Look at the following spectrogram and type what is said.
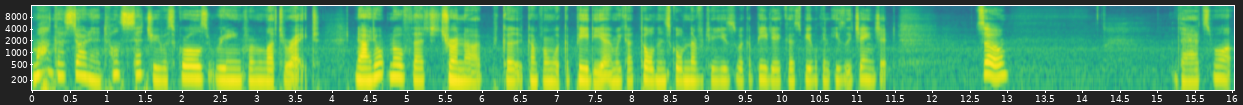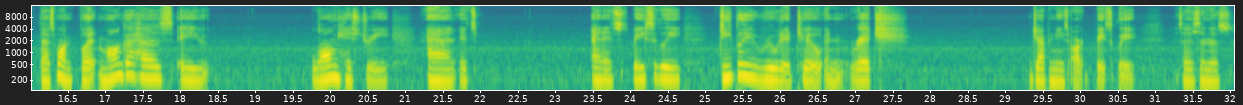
manga started in the 12th century with scrolls reading from left to right. Now I don't know if that's true or not because it come from Wikipedia, and we got told in school never to use Wikipedia because people can easily change it. So that's one. That's one. But manga has a long history, and it's and it's basically deeply rooted too in rich Japanese art. Basically, it says in this,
